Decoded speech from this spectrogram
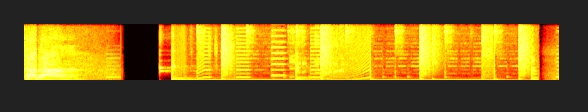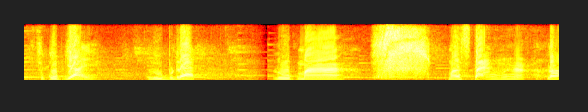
ชาดาสกูปใหญ่ รูปแรดรูปม้ามาสแตงนะฮะแล้ว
